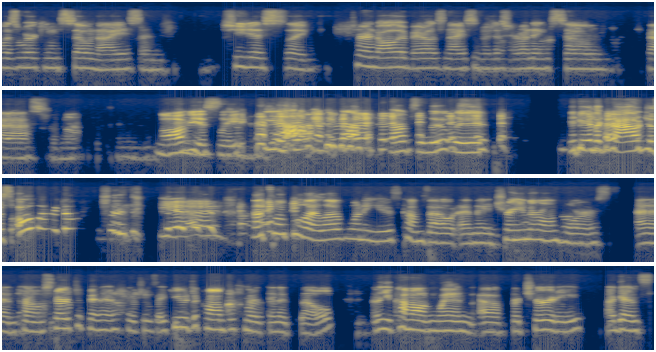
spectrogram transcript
was working so nice and she just like turned all her barrels nice and was just running so fast. Obviously. yeah, yeah absolutely. You hear the crowd just, oh my god yeah. That's so cool. I love when a youth comes out and they train their own horse and from start to finish, which is a huge accomplishment in itself. And then you come out and win a futurity against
